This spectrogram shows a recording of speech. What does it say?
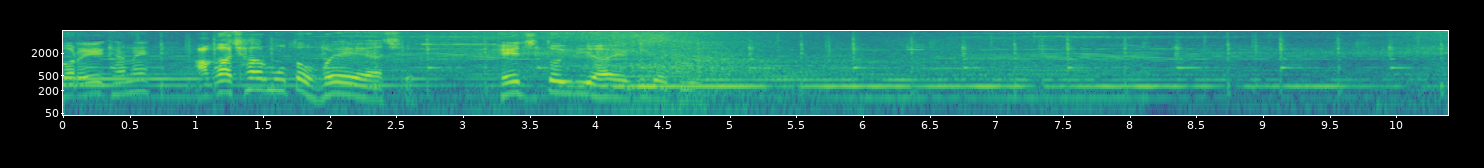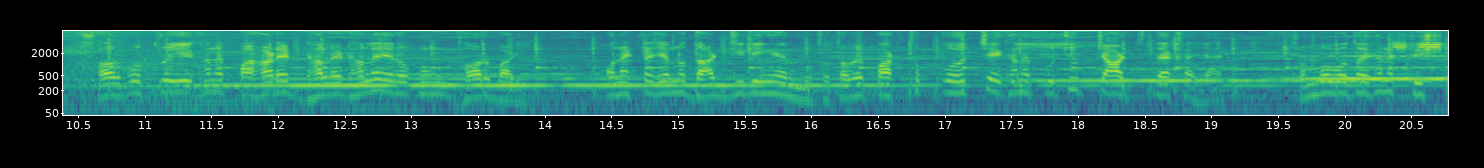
করে, এখানে আগাছার মতো হয়ে আছে। হেজ তৈরি হয় এগুলো সর্বত্রই এখানে পাহাড়ের ঢালে ঢালে এরকম ঘর বাড়ি অনেকটা যেন দার্জিলিংয়ের মতো, তবে পার্থক্য হচ্ছে এখানে প্রচুর চার্চ দেখা যায়। সম্ভবত এখানে খ্রিস্ট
